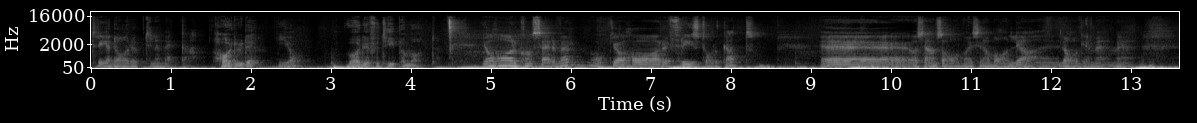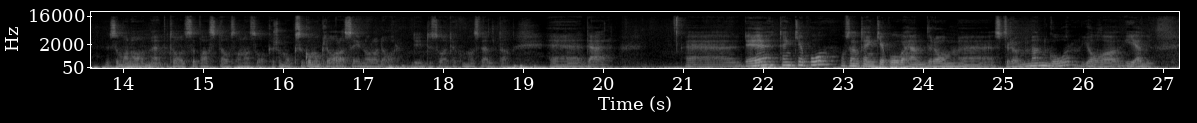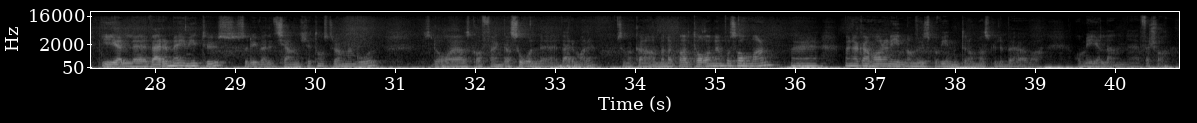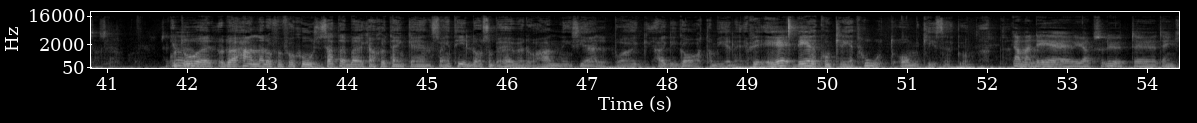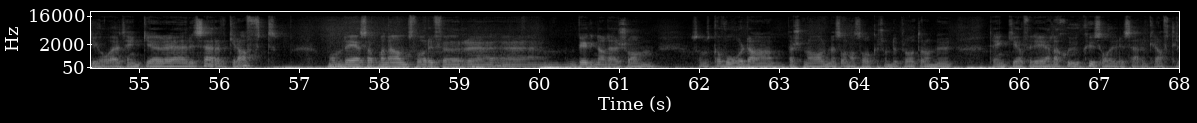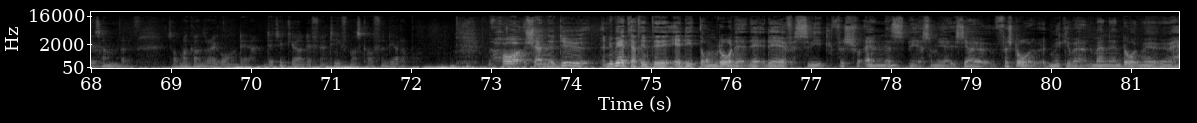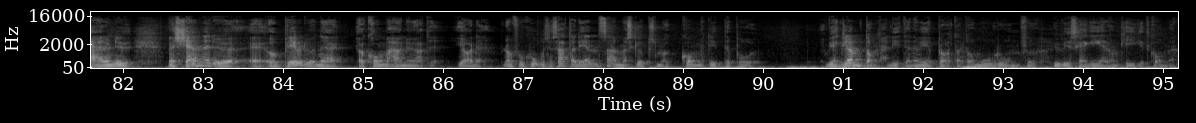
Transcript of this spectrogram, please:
tre dagar upp till en vecka. Har du det? Ja. Vad är det för typ av mat? Jag har konserver och jag har frystorkat. Eh, och sen så har man ju sina vanliga eh, lager med, med som man har med potatis och pasta och sådana saker som också kommer att klara sig några dagar. Det är inte så att jag kommer att svälta eh, där. Eh, det tänker jag på. Och sen tänker jag på vad händer om eh, strömmen går. Jag har el, elvärme i mitt hus så det är väldigt känsligt om strömmen går. Så då har jag skaffat en gasolvärmare som man kan använda på altanen på sommaren. Eh, men jag kan ha den inomhus på vintern om man skulle behöva om elen försvann. Och då, och då handlar det för funktionsnedsatta börjar kanske tänka en sväng till. De som behöver då andningshjälp och aggregat om elen. För det är, det är ett konkret hot om krisen skulle Ja men det är ju absolut, tänker jag. Jag tänker reservkraft. Om det är så att man är ansvarig för byggnader som, som ska vårda personal med sådana saker som du pratar om nu. Tänker jag, för det är alla sjukhus har ju reservkraft till exempel. Mm. Så att man kan dra igång det. Det tycker jag definitivt man ska fundera på. Ha, känner du, nu vet jag att det inte är ditt område, det, det är civil NSB som gör så jag förstår mycket väl, men ändå, här och nu. Men känner du, eh, upplever du när jag kommer här nu att ja, de funktionsnedsatta, det är en samhällsgrupp som har kommit lite på vi har glömt dem lite när vi har pratat om oron för hur vi ska agera om kriget kommer.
